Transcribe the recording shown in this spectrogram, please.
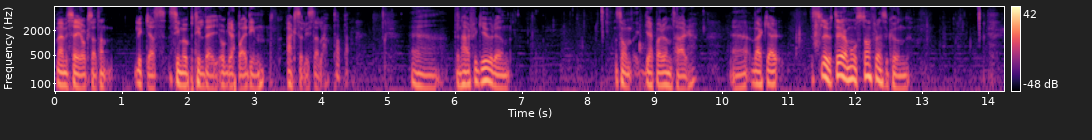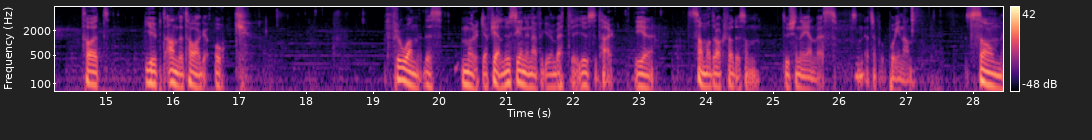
men vi säger också att han lyckas simma upp till dig och greppa i din axel istället. Toppen. Den här figuren som greppar runt här eh, verkar sluta göra motstånd för en sekund. Ta ett djupt andetag och från dess mörka fjäll, nu ser ni den här figuren bättre i ljuset här. Det är samma drakfödde som du känner igen Vess som jag träffade på innan. Som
